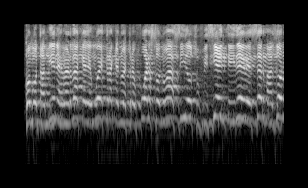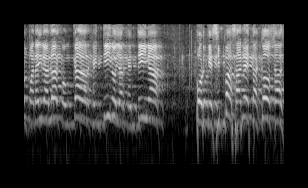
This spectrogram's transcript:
Como también es verdad que demuestra que nuestro esfuerzo no ha sido suficiente y debe ser mayor para ir a hablar con cada argentino y argentina. Porque si pasan estas cosas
